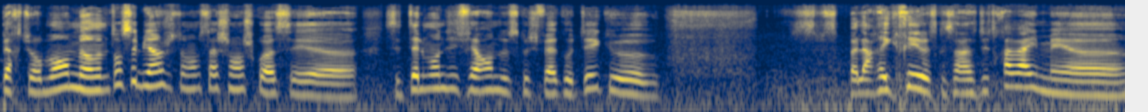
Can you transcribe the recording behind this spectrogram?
perturbant, mais en même temps, c'est bien, justement, ça change, quoi. Euh, c'est tellement différent de ce que je fais à côté que. C'est pas la récré parce que ça reste du travail, mais. Euh,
